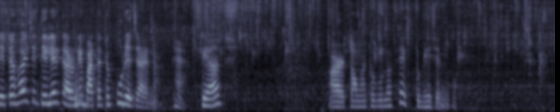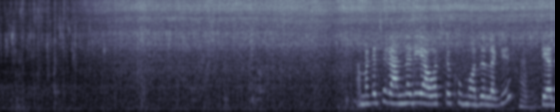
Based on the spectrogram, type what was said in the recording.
যেটা হয় যে তেলের কারণে বাটারটা পুড়ে যায় না। হ্যাঁ পেঁয়াজ আর টমেটোগুলোকে একটু ভেজে নিব। আমার কাছে রান্নার এই আওয়াজটা খুব মজা লাগে। হ্যাঁ। পেঁয়াজ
